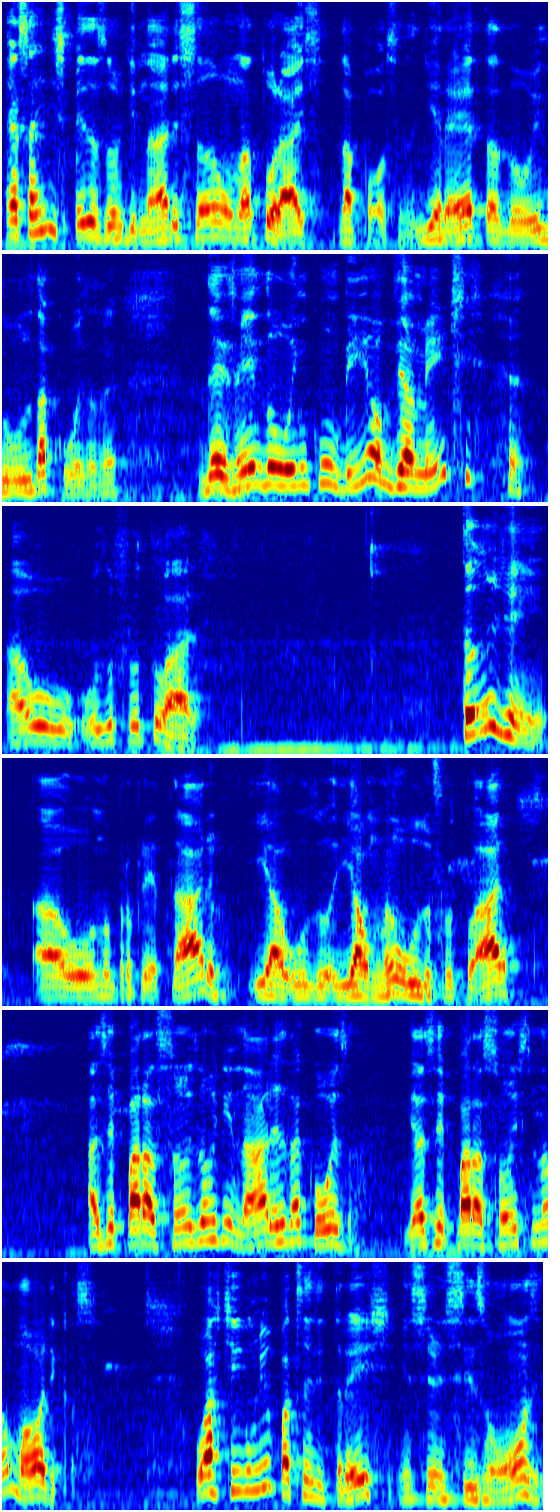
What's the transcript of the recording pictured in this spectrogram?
Essas despesas ordinárias são naturais da posse, né? direta do, e do uso da coisa, né? devendo incumbir, obviamente, ao usufrutuário. Tangem ao no proprietário e ao, uso, e ao não usufrutuário as reparações ordinárias da coisa e as reparações não módicas. O artigo 1403, em seu inciso 11,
